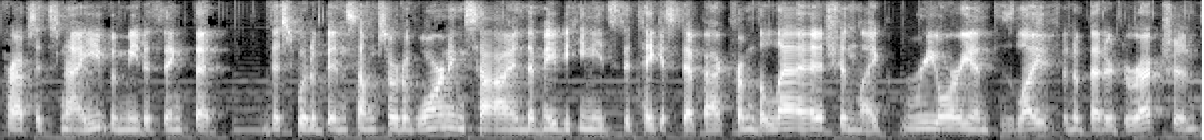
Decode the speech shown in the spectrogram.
Perhaps it's naive of me to think that this would have been some sort of warning sign that maybe he needs to take a step back from the ledge and like reorient his life in a better direction.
